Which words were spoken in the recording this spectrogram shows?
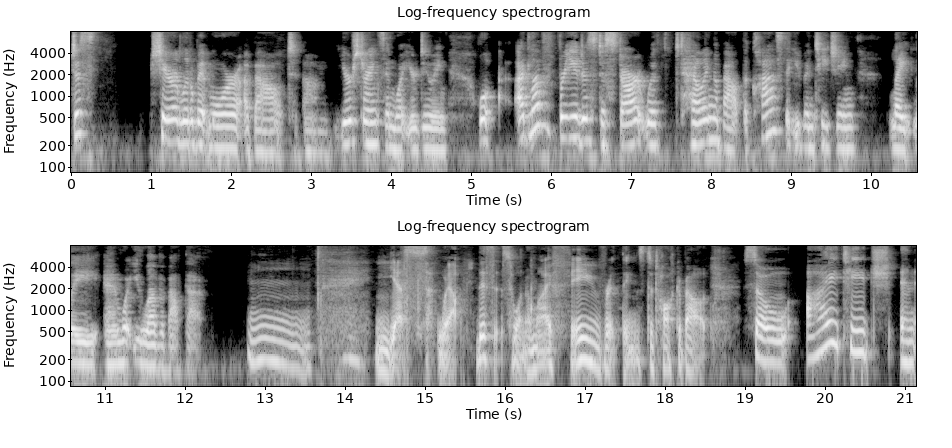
just share a little bit more about um, your strengths and what you're doing. Well, I'd love for you just to start with telling about the class that you've been teaching lately and what you love about that. Mm. Yes. Well, this is one of my favorite things to talk about. So, I teach an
